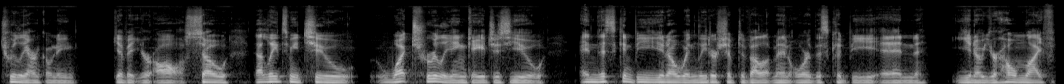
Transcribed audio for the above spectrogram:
truly aren't going to give it your all. So that leads me to what truly engages you. And this can be, you know, in leadership development or this could be in you know your home life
